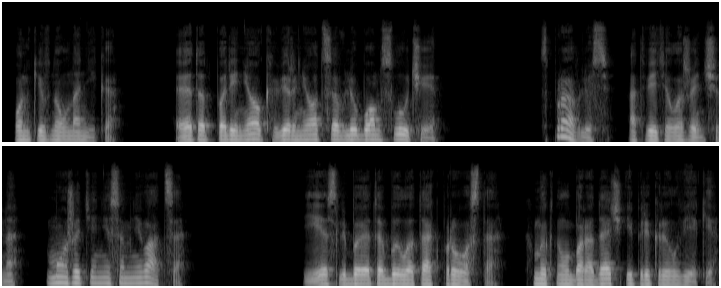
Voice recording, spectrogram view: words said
– он кивнул на Ника. Этот паренек вернется в любом случае». «Справлюсь», — ответила женщина. «Можете не сомневаться». «Если бы это было так просто», — хмыкнул бородач и прикрыл веки.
